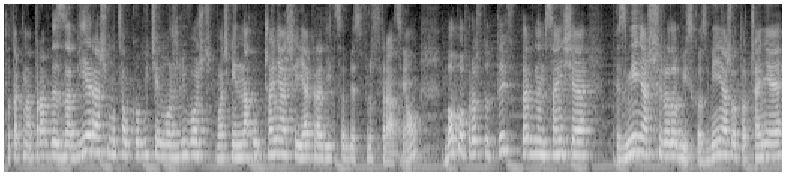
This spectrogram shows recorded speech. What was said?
to tak naprawdę zabierasz mu całkowicie możliwość właśnie nauczenia się, jak radzić sobie z frustracją, bo po prostu ty w pewnym sensie zmieniasz środowisko, zmieniasz otoczenie,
